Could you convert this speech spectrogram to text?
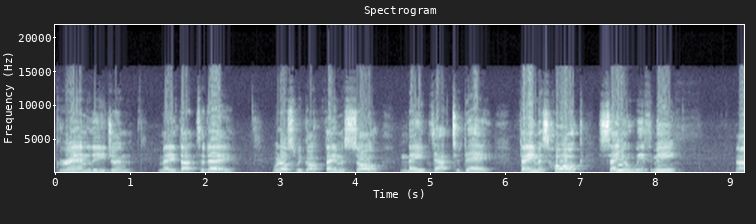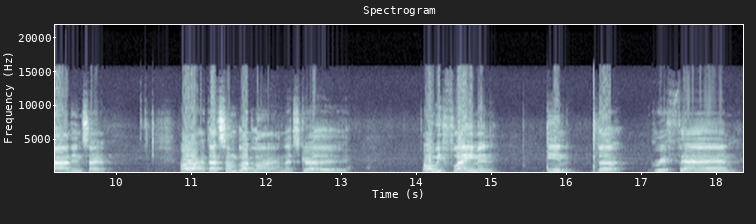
Grand Legion made that today. What else we got? Famous Soul made that today. Famous Hawk, say it with me. Nah, I didn't say it. Alright, that's some bloodline. Let's go. Are we flaming in the Griffin?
